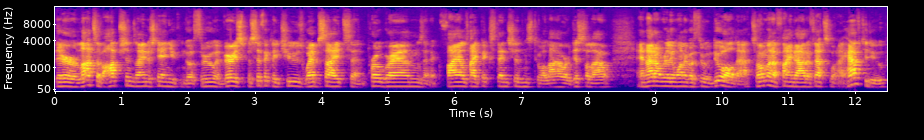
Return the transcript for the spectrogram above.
There are lots of options I understand you can go through and very specifically choose websites and programs and file type extensions to allow or disallow. And I don't really want to go through and do all that. So I'm going to find out if that's what I have to do.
